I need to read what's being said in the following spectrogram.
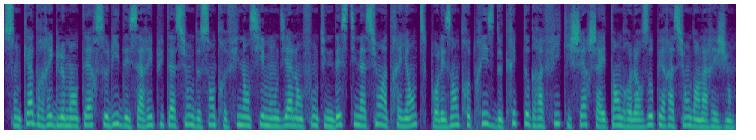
son cadre réglementaire solide et sa réputation de centre financier mondial en font une destination attrayante pour les entreprises de cryptographie qui cherchent à étendre leurs opérations dans la région.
